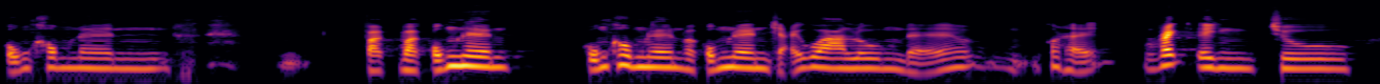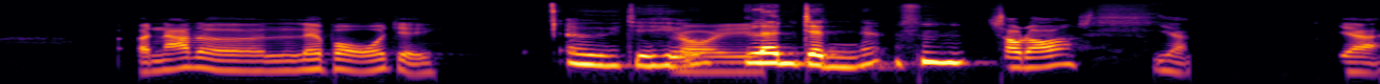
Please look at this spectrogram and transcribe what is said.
cũng không nên và và cũng nên cũng không nên và cũng nên trải qua luôn để có thể break into another level á chị. Ừ, chị hiểu, Rồi lên trình á. sau đó dạ, dạ,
